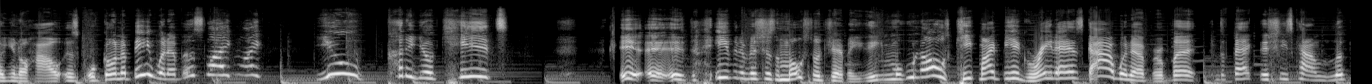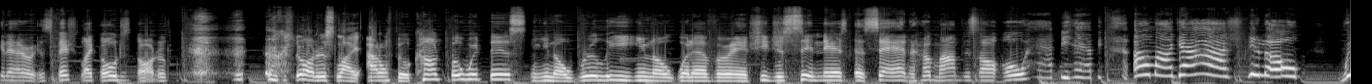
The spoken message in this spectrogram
you know, how it's going to be, whatever. It's like, like, you putting your kids it, it, even if it's just emotional jeopardy, who knows? Keith might be a great ass guy, whatever. But the fact that she's kind of looking at her, especially like the oldest daughter, daughter's like, I don't feel comfortable with this, you know, really, you know, whatever. And she just sitting there uh, sad, and her mom just all, oh, happy, happy. Oh my gosh, you know, we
